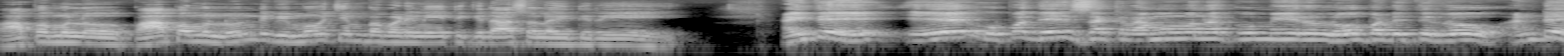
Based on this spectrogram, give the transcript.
పాపములో పాపము నుండి విమోచింపబడి నీతికి దాసులైతిరి. అయితే ఏ ఉపదేశ క్రమమునకు మీరు లోబడితిరు అంటే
